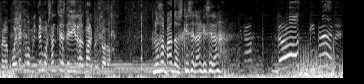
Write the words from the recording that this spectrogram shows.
Pero puede que vomitemos antes de ir al barco y todo. No zapatos, ¿qué será? ¿Qué será? Una, Dos y tres.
